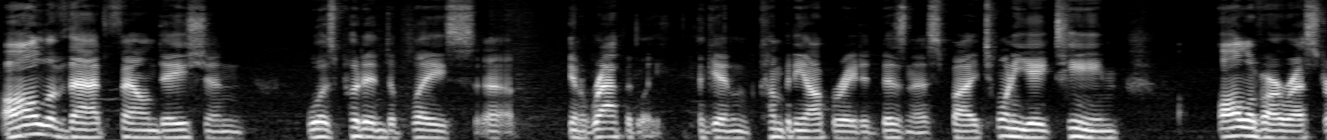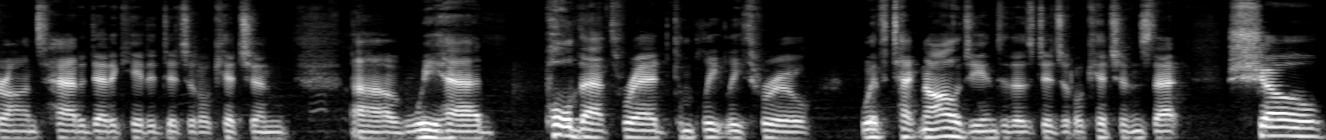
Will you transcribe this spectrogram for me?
all of that foundation was put into place, uh, you know, rapidly. Again, company operated business. By 2018, all of our restaurants had a dedicated digital kitchen. Uh, we had pulled that thread completely through with technology into those digital kitchens that show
